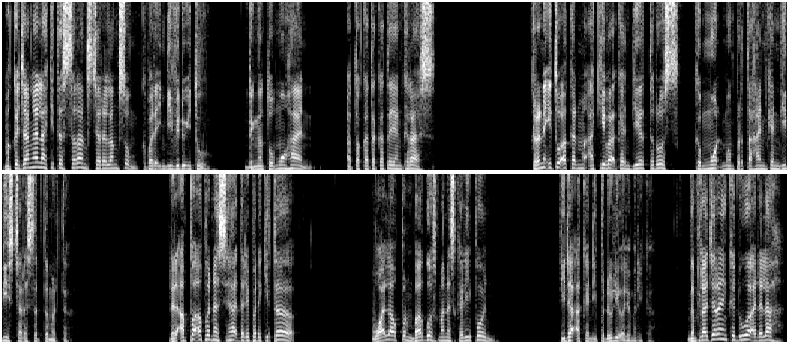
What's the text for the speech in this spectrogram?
Maka janganlah kita serang secara langsung kepada individu itu dengan tomohan atau kata-kata yang keras. Kerana itu akan mengakibatkan dia terus kemut mempertahankan diri secara serta-merta. Dan apa-apa nasihat daripada kita walaupun bagus mana sekalipun tidak akan dipeduli oleh mereka. Dan pelajaran yang kedua adalah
